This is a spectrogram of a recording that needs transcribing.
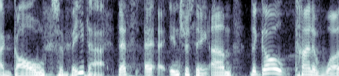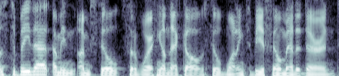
a goal to be that. That's uh, uh, interesting. Um, the goal kind of was to be that. I mean, I'm still sort of working on that goal. I'm still wanting to be a film editor and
